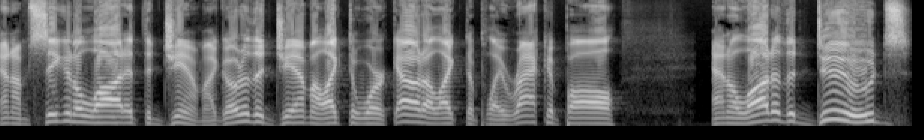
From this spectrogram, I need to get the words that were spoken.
and I'm seeing it a lot at the gym. I go to the gym, I like to work out, I like to play racquetball. And a lot of the dudes,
